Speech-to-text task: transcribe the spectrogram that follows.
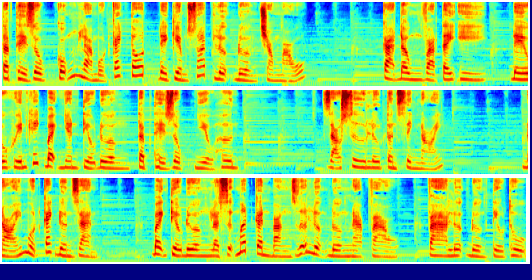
tập thể dục cũng là một cách tốt để kiểm soát lượng đường trong máu. Cả đông và tây y đều khuyến khích bệnh nhân tiểu đường tập thể dục nhiều hơn. Giáo sư lưu tuân sinh nói nói một cách đơn giản, bệnh tiểu đường là sự mất cân bằng giữa lượng đường nạp vào và lượng đường tiêu thụ.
